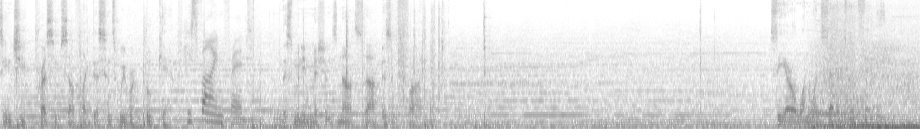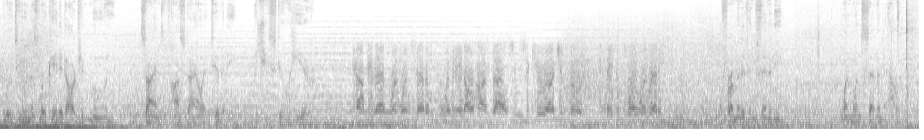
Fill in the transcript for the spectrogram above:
Seen Chief press himself like this since we were in boot camp. He's fine, Fred. This many missions non-stop isn't fun. Sierra 117 to Infinity. Blue team has located Argent Moon. Signs of hostile activity, but she's still here. Copy that, 117. Eliminate all hostiles. Secure Argent Moon. You may deploy when ready. Affirmative Infinity. 117 out.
